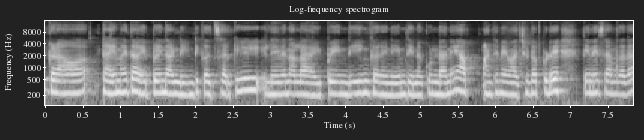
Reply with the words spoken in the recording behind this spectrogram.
ఇక్కడ టైం అయితే అయిపోయిందండి. ఇంటికి వచ్చేసరికి లెవెన్ అలా అయిపోయింది. ఇంకా నేనేం తినకుండానే అంటే మేము వచ్చేటప్పుడే తినేసాం కదా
